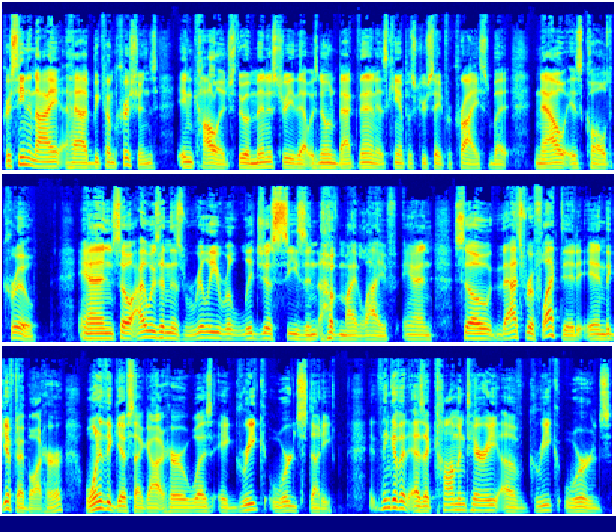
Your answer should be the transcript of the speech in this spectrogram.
Christine and I had become Christians in college through a ministry that was known back then as Campus Crusade for Christ, but now is called Cru. And so I was in this really religious season of my life. And so that's reflected in the gift I bought her. One of the gifts I got her was a Greek word study. Think of it as a commentary of Greek words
